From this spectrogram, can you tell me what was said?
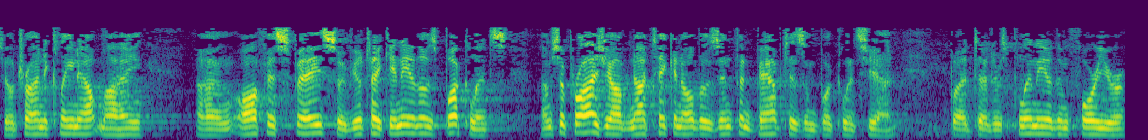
Still trying to clean out my office space. So if you'll take any of those booklets, I'm surprised you have not taken all those infant baptism booklets yet, but uh, there's plenty of them for your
